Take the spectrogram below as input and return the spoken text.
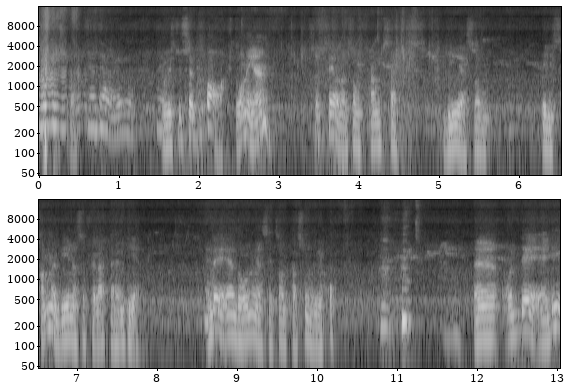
Ja, der er vi. Og hvis du ser bak dronningen, så ser du en sånn fem-seks bier som er de samme biene som følger etter hele tiden. Og det er dronningen sitt sånn personlige hopp. Eh, og det er de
